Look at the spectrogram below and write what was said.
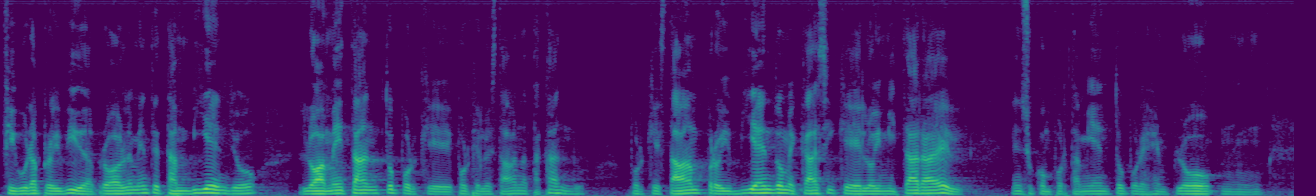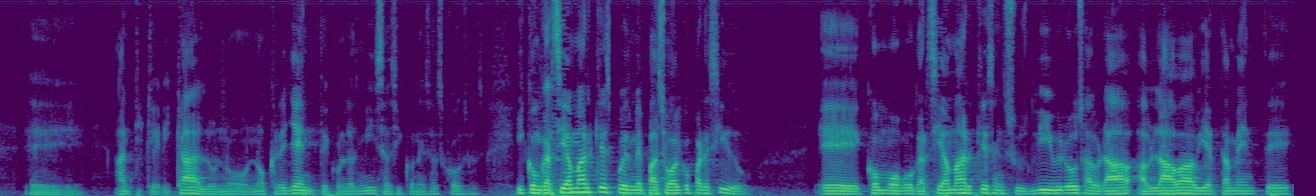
figura prohibida. Probablemente también yo lo amé tanto porque, porque lo estaban atacando, porque estaban prohibiéndome casi que lo imitara él en su comportamiento, por ejemplo, mm, eh, anticlerical o no, no creyente con las misas y con esas cosas. Y con García Márquez pues me pasó algo parecido. Eh, como García Márquez en sus libros hablaba abiertamente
